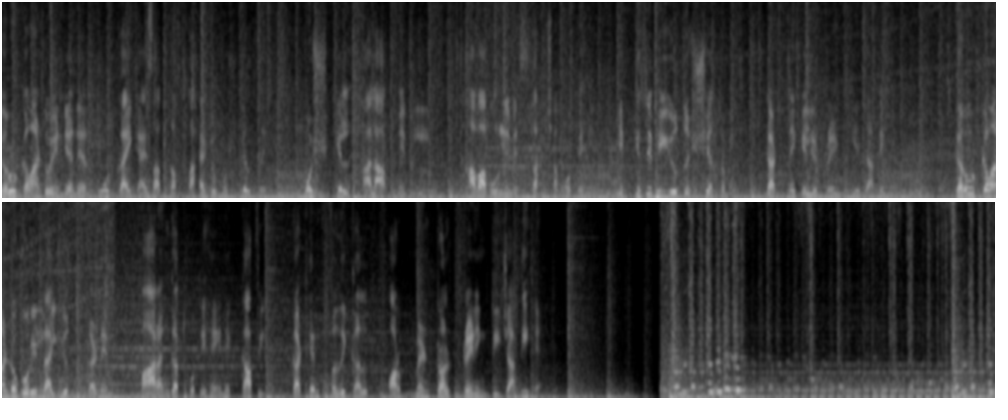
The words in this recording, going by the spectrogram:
गरुड़ कमांडो इंडियन एयरफोर्स का एक ऐसा दस्ता है जो मुश्किल से मुश्किल हालात में भी धावा बोलने में सक्षम होते हैं। ये किसी भी युद्ध क्षेत्र में डटने के लिए ट्रेन किए जाते हैं। गरुड़ कमांडो गोरिल्ला युद्ध करने में पारंगत होते हैं। इन्हें काफ़ी कठिन फ़िज़िकल और मेंटल ट्रेनिंग दी जाती है।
